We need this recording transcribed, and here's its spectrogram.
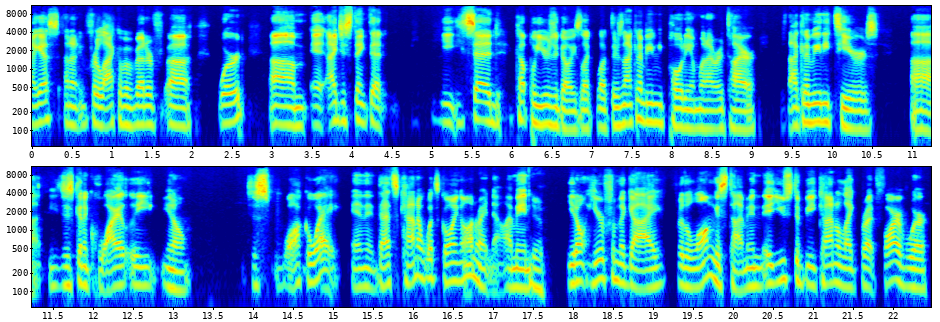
I guess, I don't, for lack of a better uh, word. Um, I just think that he said a couple years ago, he's like, look, there's not going to be any podium when I retire. There's not going to be any tears. Uh, he's just going to quietly, you know, just walk away. And that's kind of what's going on right now. I mean, yeah. you don't hear from the guy for the longest time. And it used to be kind of like Brett Favre, where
